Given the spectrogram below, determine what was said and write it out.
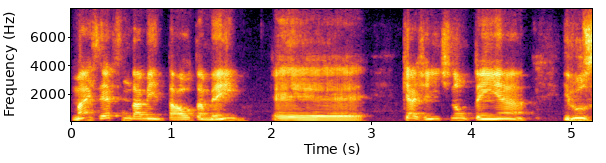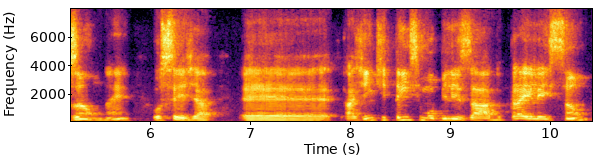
mas é fundamental também é, que a gente não tenha ilusão, né? Ou seja, é, a gente tem se mobilizado para a eleição,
